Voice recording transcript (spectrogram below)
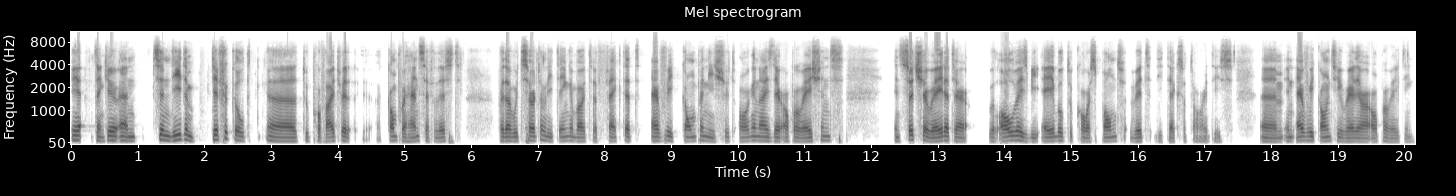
Yeah, thank you. And it's indeed difficult uh, to provide with a comprehensive list, but I would certainly think about the fact that every company should organize their operations in such a way that there will always be able to correspond with the tax authorities um, in every country where they are operating.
